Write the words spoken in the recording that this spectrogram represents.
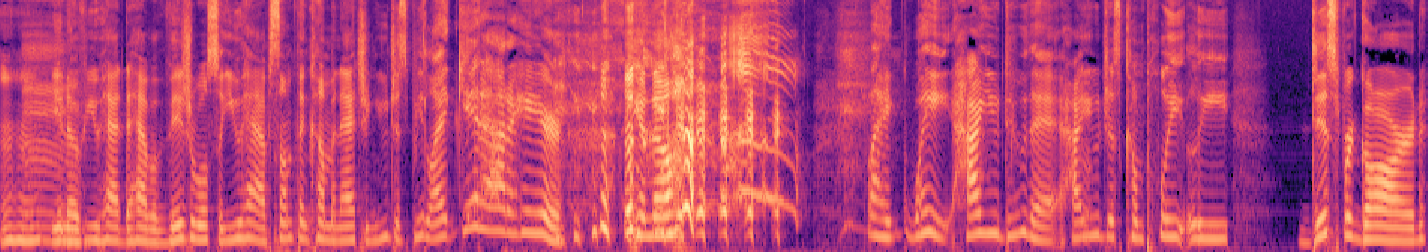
Mm-hmm. You know, if you had to have a visual, so you have something coming at you, you just be like, "Get out of here!" you know, like, wait, how you do that? How you just completely disregard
